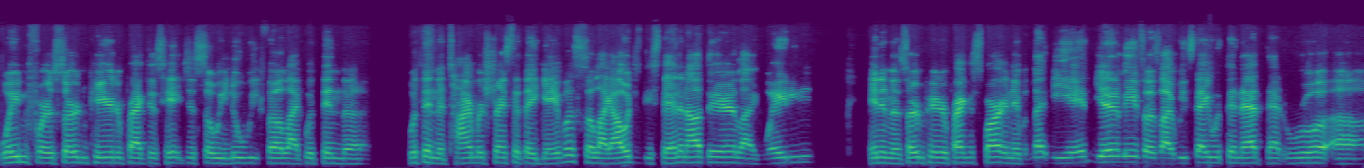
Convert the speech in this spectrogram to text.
waiting for a certain period of practice hit just so we knew we felt like within the within the time restraints that they gave us. So like I would just be standing out there like waiting and in a certain period of practice part and they would let me in. You know what I mean? So it's like we stay within that that rule. Uh,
